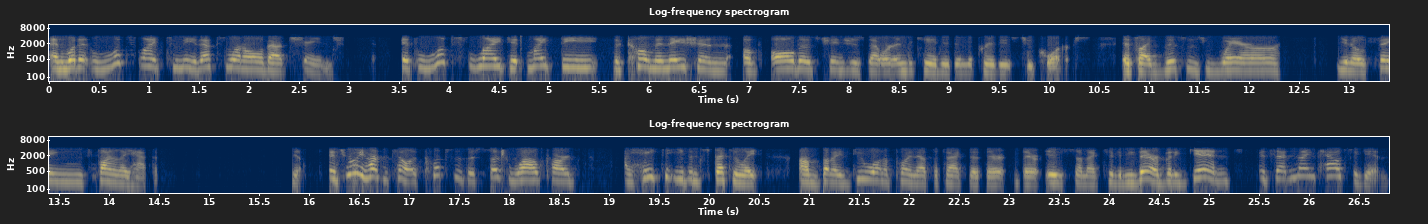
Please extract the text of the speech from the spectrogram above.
And what it looks like to me, that's one all about change it looks like it might be the culmination of all those changes that were indicated in the previous two quarters. It's like this is where, you know, things finally happen. You know, it's really hard to tell. Eclipses are such wild cards. I hate to even speculate, um, but I do want to point out the fact that there there is some activity there. But again, it's that ninth house again.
